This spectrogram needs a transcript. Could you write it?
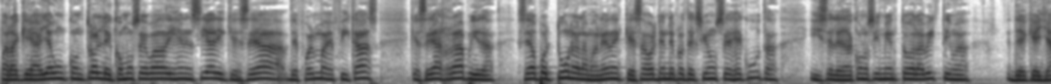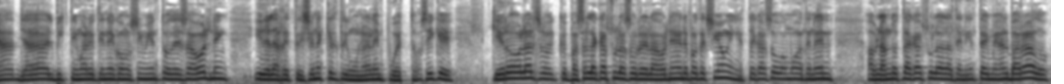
para que haya un control de cómo se va a diferenciar y que sea de forma eficaz, que sea rápida, sea oportuna la manera en que esa orden de protección se ejecuta y se le da conocimiento a la víctima de que ya, ya el victimario tiene conocimiento de esa orden y de las restricciones que el tribunal ha impuesto. Así que quiero hablar sobre, que pasar la cápsula sobre las órdenes de protección. En este caso vamos a tener, hablando esta cápsula, la teniente Aimee Alvarado,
